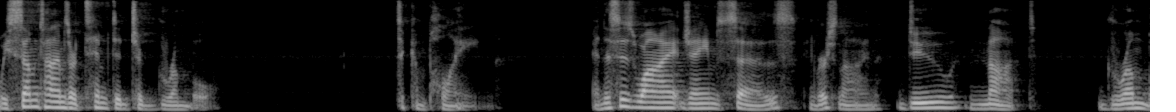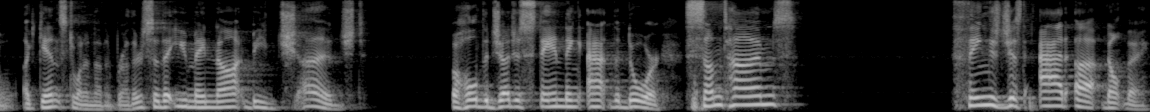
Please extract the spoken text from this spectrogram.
we sometimes are tempted to grumble, to complain. And this is why James says in verse 9 do not grumble against one another, brothers, so that you may not be judged. Behold, the judge is standing at the door. Sometimes things just add up, don't they?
